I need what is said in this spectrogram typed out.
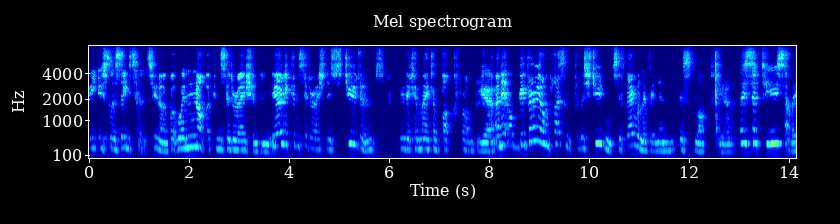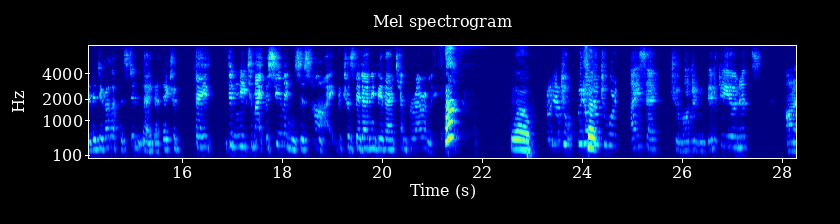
be useless eaters, you know, but we're not a consideration. Mm. The only consideration is students who they can make a buck from. Yeah, And it'll be very unpleasant for the students if they were living in this block. yeah. They said to you, Sally, the developers, didn't they, that they could they didn't need to make the ceilings as high because they'd only be there temporarily. ah, wow, We don't have to, we don't So- have to worry. I said 250 units on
